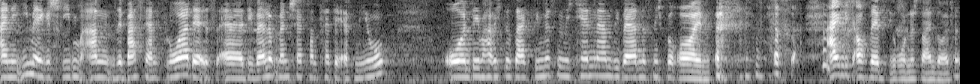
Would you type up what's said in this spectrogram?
eine E-Mail geschrieben an Sebastian Flor, der ist äh, Development-Chef von ZDF Neo. Und dem habe ich gesagt, Sie müssen mich kennenlernen, Sie werden es nicht bereuen. Was eigentlich auch selbstironisch sein sollte.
